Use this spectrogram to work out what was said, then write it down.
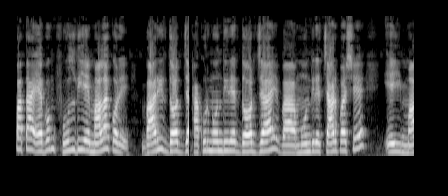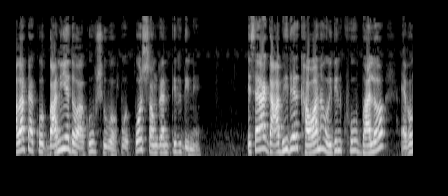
পাতা এবং ফুল দিয়ে মালা করে বাড়ির দরজা, ঠাকুর মন্দিরের দরজায় বা মন্দিরের চারপাশে এই মালাটা বানিয়ে দেওয়া খুব শুভ পৌষ সংক্রান্তির দিনে। এছাড়া গাভীদের খাওয়ানো ওই দিন খুব ভালো এবং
